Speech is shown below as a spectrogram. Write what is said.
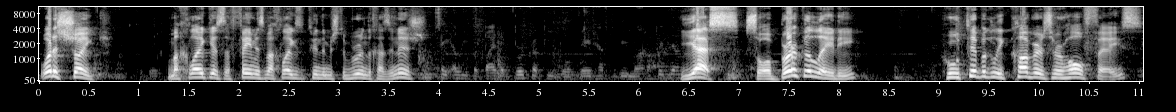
What is shoik? Machlaikis, a famous machlaikis between the Mishnah and the Chazon Ish. Say, Eli, but by the burqa people, they'd have to be makbid now? Yes. So a burqa lady who typically covers her whole face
